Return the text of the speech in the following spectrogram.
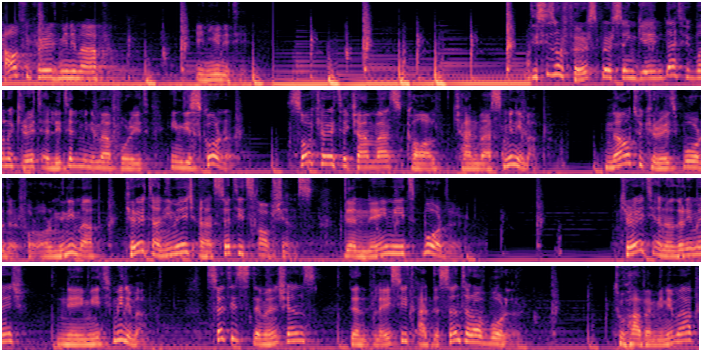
How to create minimap in Unity. This is our first person game that we want to create a little minimap for it in this corner. So create a canvas called canvas minimap. Now to create border for our minimap, create an image and set its options, then name it border. Create another image, name it minimap. Set its dimensions, then place it at the center of border. To have a minimap,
